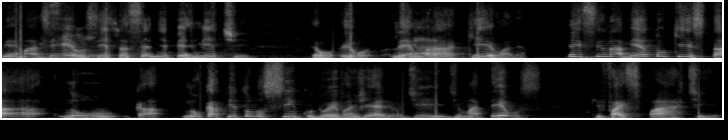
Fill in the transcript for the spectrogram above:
Minha irmãzinha Elzita, você me permite eu, eu lembrar claro. aqui, olha, ensinamento que está no, no capítulo 5 do Evangelho de, de Mateus, que faz parte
